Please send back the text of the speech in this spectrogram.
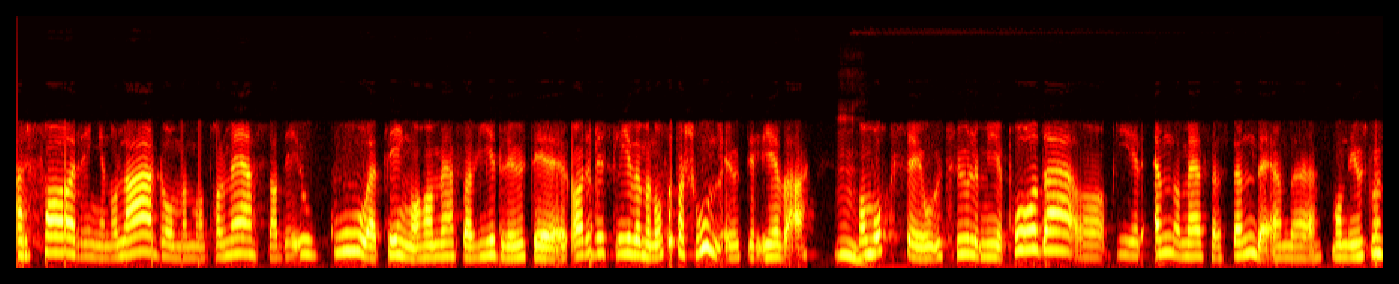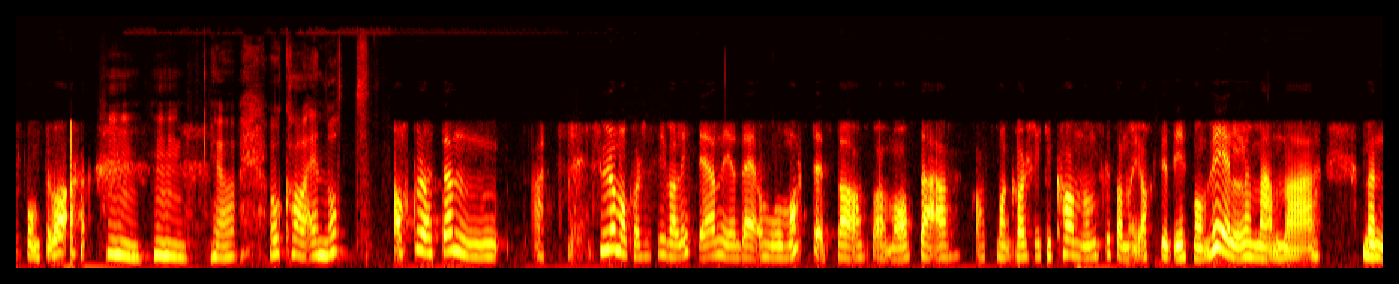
erfaringen og lærdommen man tar med seg. Det er jo gode ting å ha med seg videre ut i arbeidslivet, men også personlig ut i livet. Man vokser jo utrolig mye på det, og blir enda mer selvstendig enn det man i utgangspunktet var. Ja, og hva er not? akkurat den jeg tror jeg må kanskje si meg litt enig i det hun Marte sa, på en måte. At man kanskje ikke kan ønske seg nøyaktig dit man vil, men, eh, men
